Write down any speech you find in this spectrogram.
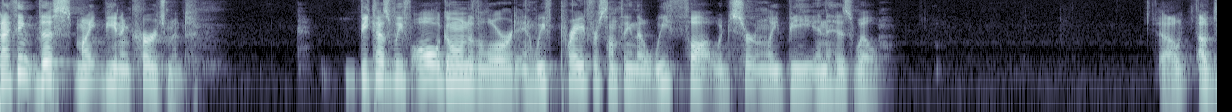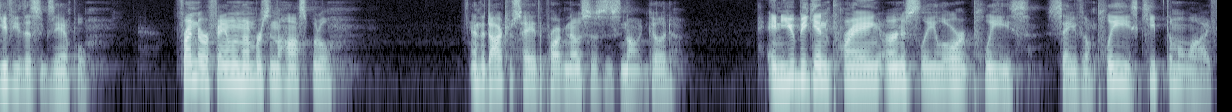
And I think this might be an encouragement because we've all gone to the Lord and we've prayed for something that we thought would certainly be in His will. I'll, I'll give you this example. Friend or family members in the hospital, and the doctors say the prognosis is not good and you begin praying earnestly, Lord, please save them. Please keep them alive.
